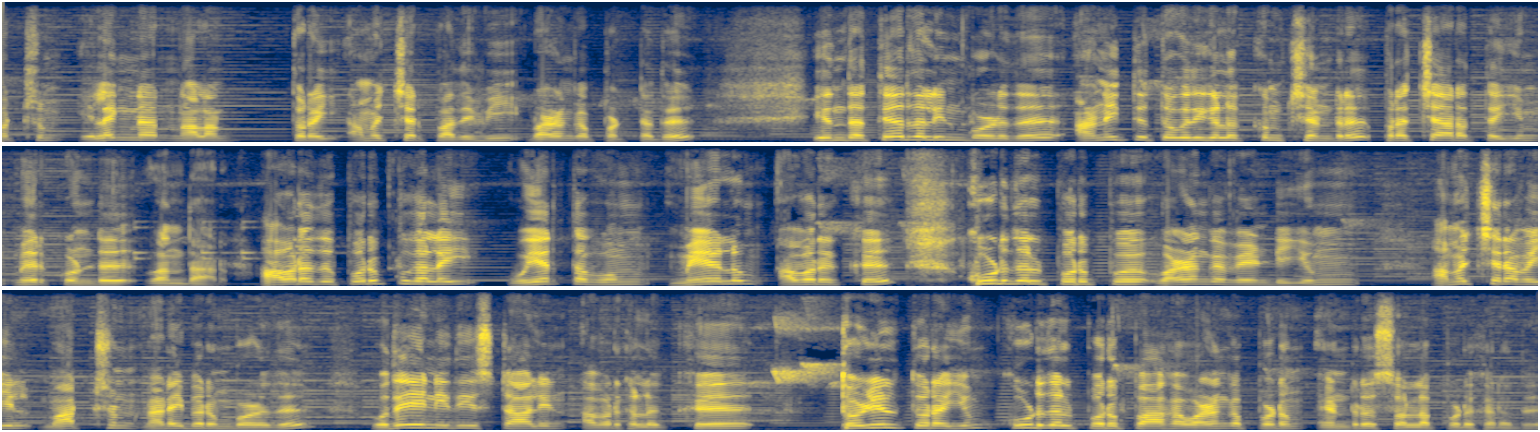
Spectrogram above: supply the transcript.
மற்றும் இளைஞர் நலன் துறை அமைச்சர் பதவி வழங்கப்பட்டது. இந்த தேர்தலின் பொழுது அனைத்து தொகுதிகளுக்கும் சென்று பிரச்சாரத்தையும் மேற்கொண்டு வந்தார். அவரது பொறுப்புகளை உயர்த்தவும் மேலும் அவருக்கு கூடுதல் பொறுப்பு வழங்க வேண்டியும் அமைச்சரவையில் மாற்றம் நடைபெறும் பொழுது உதயநிதி ஸ்டாலின் அவர்களுக்கு தொழில்துறையும் கூடுதல் பொறுப்பாக வழங்கப்படும் என்று சொல்லப்படுகிறது.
